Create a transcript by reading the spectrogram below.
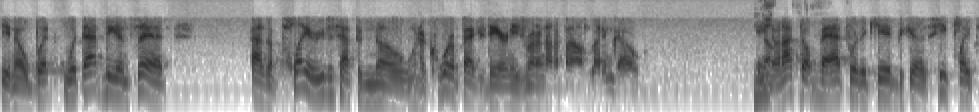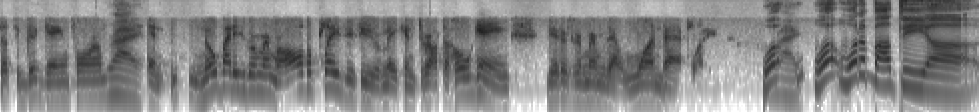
you know. But with that being said, as a player, you just have to know when a quarterback's there and he's running out of bounds, let him go. You No- know, and I felt bad for the kid because he played such a good game for him. Right. And nobody's going to remember all the plays that he was making throughout the whole game. They're just remember that one bad play. What what what about the uh,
